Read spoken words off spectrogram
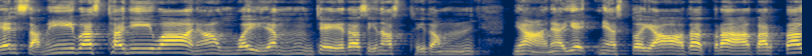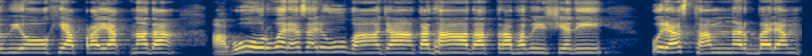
സൗരഭം യൽസമീപസ്ഥജീവാനാം വൈരം ചേതസി നസ്ഥിതം. സ്ഥിതം ജ്ഞാനയജ്ഞസ്ത്വയാ തത്ര കർത്തവ്യോ ഹ്യപ്രയത്നത അപൂർവരസരൂപാച കഥാ തത്ര ഭവിഷ്യതി. പുരസ്ഥം നിർബലം.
